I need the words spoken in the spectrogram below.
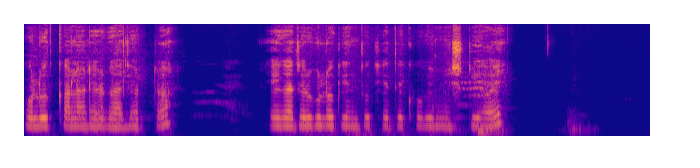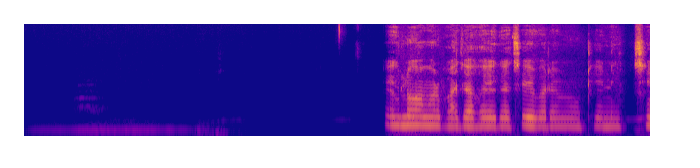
হলুদ কালারের গাজরটা। এই গাজরগুলো কিন্তু খেতে খুবই মিষ্টি হয়। এগুলো আমার ভাজা হয়ে গেছে, এবারে আমি উঠিয়ে নিচ্ছি।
